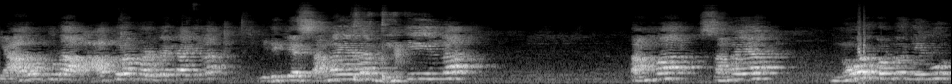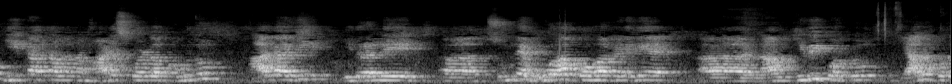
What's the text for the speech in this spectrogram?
ಯಾರು ಕೂಡ ಆತುರ ಪಡ್ಬೇಕಾಗಿಲ್ಲ. ಇದಕ್ಕೆ ಸಮಯದ ಮಿತಿ ಇಲ್ಲ. ತಮ್ಮ ಸಮಯ ನೋಡಿಕೊಂಡು ನೀವು ಈ ಖಾತಾವನ್ನ ಮಾಡಿಸ್ಕೊಳ್ಳಬಹುದು. ಹಾಗಾಗಿ ಇದರಲ್ಲಿ ಸುಮ್ಮನೆ ಊಹಾಪೋಹಗಳಿಗೆ ನಾವು ಕಿವಿ ಕೊಟ್ಟು ಯಾರು ಕೂಡ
